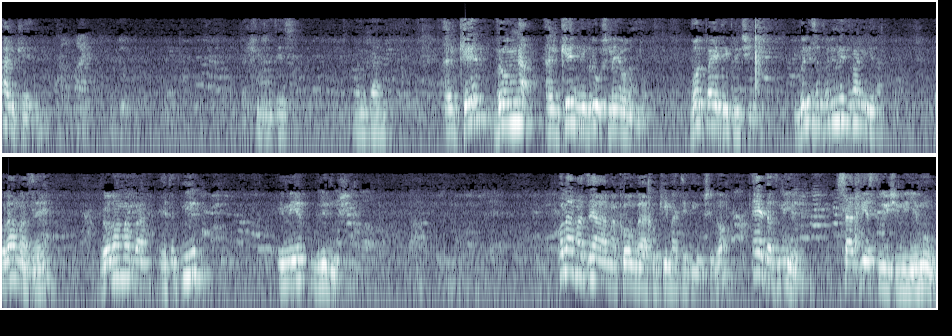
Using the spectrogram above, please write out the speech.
Алькен. תקשיבו здесь, Рамхан. Алькен ואומנה, Алькен נבראו שני עולמות. Вот по этой причине были сотворены два мира. Улам Азе Роламаба – этот мир и мир грядущий. Олама Маком Вахуким ахукима Шило – этот мир, соответствующими ему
